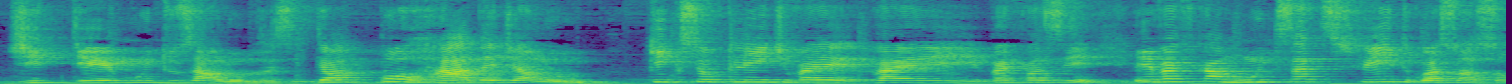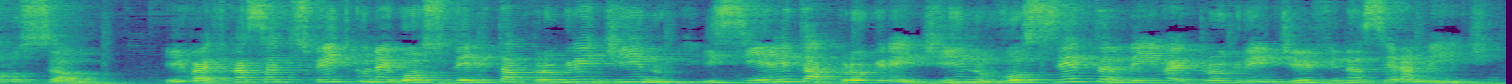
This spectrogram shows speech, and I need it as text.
de ter muitos alunos. Assim, tem uma porrada de aluno. o que, que seu cliente vai, vai, vai fazer? Ele vai ficar muito satisfeito com a sua solução. Ele vai ficar satisfeito que o negócio dele está progredindo. E se ele está progredindo, você também vai progredir financeiramente.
